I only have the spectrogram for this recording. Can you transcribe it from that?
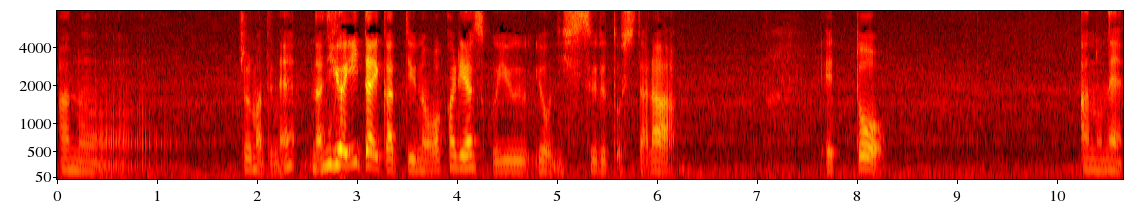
あのちょっと待ってね。何が言いたいかっていうのを分かりやすく言うようにするとしたらえっとあのね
